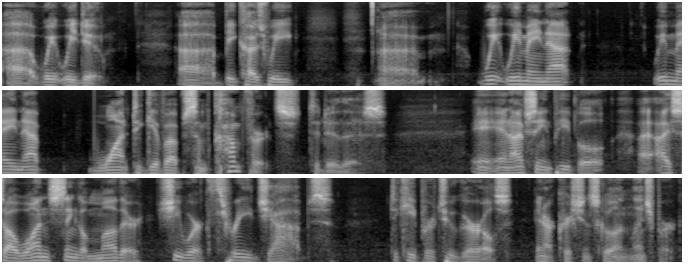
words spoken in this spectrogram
uh, we we do uh, because we uh, we we may not we may not want to give up some comforts to do this. And, and I've seen people. I, I saw one single mother. She worked three jobs to keep her two girls in our Christian school in Lynchburg.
